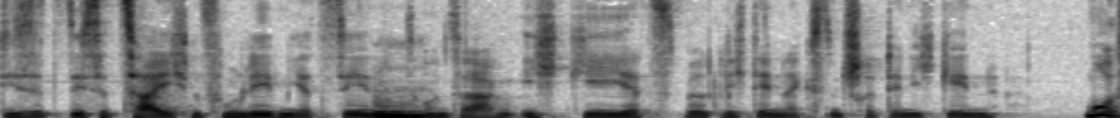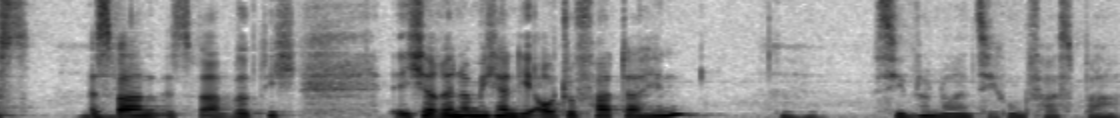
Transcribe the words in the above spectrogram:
diese, diese Zeichen vom Leben jetzt sehen und, und sagen, ich gehe jetzt wirklich den nächsten Schritt, den ich gehen muss. Es, war, es war wirklich, ich erinnere mich an die Autofahrt dahin. 97, unfassbar.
